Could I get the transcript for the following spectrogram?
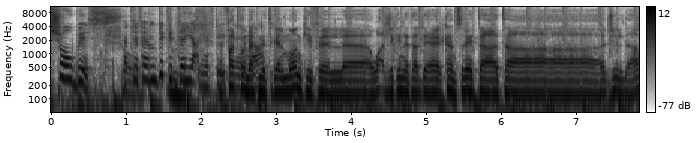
show biss. Għat tifem dik mhm. id-dejjaq nifti. Fat konna t-nitkelmu anki fil-waqt li kienet għaddeja il-kanzunetta ta' ġilda.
